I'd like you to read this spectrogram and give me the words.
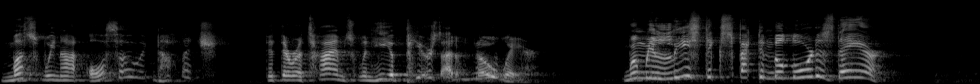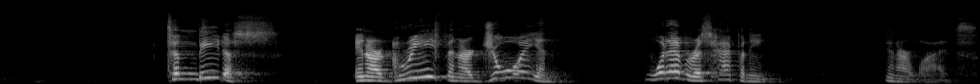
must we not also acknowledge that there are times when He appears out of nowhere? When we least expect Him, the Lord is there to meet us in our grief and our joy and whatever is happening in our lives.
